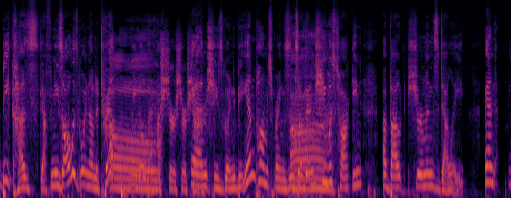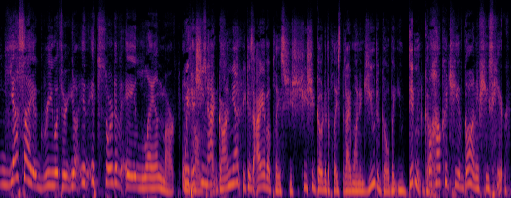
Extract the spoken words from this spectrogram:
Because Stephanie's always going on a trip. we know Oh, that. sure, sure, sure. And she's going to be in Palm Springs, and so then Ah. she was talking about Sherman's Deli, and. Yes, I agree with her. You know, it, it's sort of a landmark. In Wait, has she not gone yet? Because I have a place. She she should go to the place that I wanted you to go, but you didn't go. Well, how could she have gone if she's here?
